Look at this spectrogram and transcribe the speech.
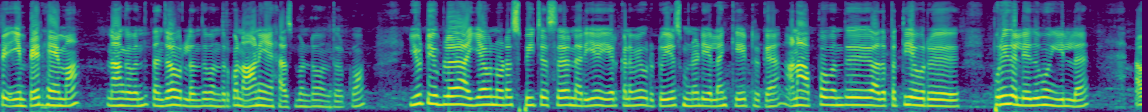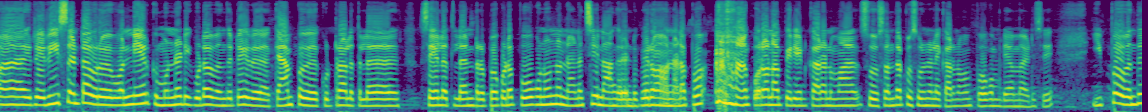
என் பேர் ஹேமா. நாங்கள் வந்து தஞ்சாவூர்லேருந்து வந்திருக்கோம். நானும் என் ஹஸ்பண்டும் வந்திருக்கோம். யூடியூப்பில் ஐயாவனோட ஸ்பீச்சஸை நிறைய ஏற்கனவே ஒரு டூ இயர்ஸ் முன்னாடி எல்லாம் கேட்டிருக்கேன். ஆனால் அப்போ வந்து அதை பற்றிய ஒரு புரிதல் எதுவும் இல்லை. ரீசெண்டாக ஒரு ஒன் இயர்க்கு முன்னாடி கூட வந்துட்டு கேம்ப்பு குற்றாலத்தில் சேலத்தில்ன்றப்போ கூட போகணும்னு நினச்சி நாங்கள் ரெண்டு பேரும் நினப்போம். கொரோனா பீரியட் காரணமாக சு சந்தர்ப்ப சூழ்நிலை காரணமாக போக முடியாமல் ஆயிடுச்சு. இப்போ வந்து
